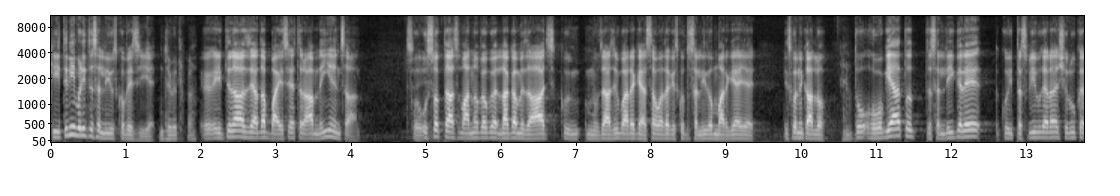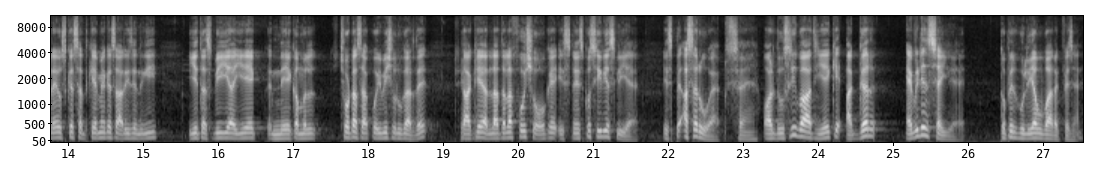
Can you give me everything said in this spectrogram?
कि इतनी बड़ी तसली उसको भेजी है। जी बिल्कुल। इतना ज़्यादा बाइस एहतराम नहीं है इंसान। तो उस वक्त आसमानों पर कोई अल्लाह का मिजाज कोई मिजाज मुबारक ऐसा हुआ था कि इसको तसल्ली तो मर गया ये इसको निकालो। तो हो गया तो तसल्ली करे कोई तस्वीर वगैरह शुरू करे उसके सदक़े में कि सारी ज़िंदगी ये तस्वीर या ये एक नेक अमल छोटा सा कोई भी शुरू कर दे ताकि अल्लाह ताला खुश हो कि इसने इसको सीरियस लिया है इस पर असर हुआ है। और दूसरी बात यह कि अगर एविडेंस चाहिए है तो फिर हुलिया मुबारक पे जाएँ।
